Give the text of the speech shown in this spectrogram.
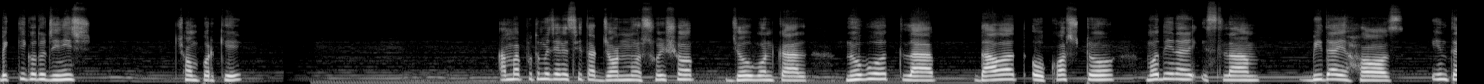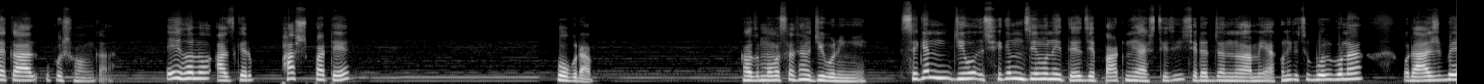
ব্যক্তিগত জিনিস সম্পর্কে। আমরা প্রথমে জেনেছি তার জন্ম, শৈশব, যৌবনকাল নবুয়ত লাভ, দাওয়াত ও কষ্ট মদিনার ইসলাম, বিদায় হজ, ইন্তেকাল, উপসংহার। এই হলো আজকের ফার্স্ট পার্টের প্রোগ্রাম। হজরত মোহাম্মদ জীবনী নিয়ে। সেকেন্ড জীবন সেকেন্ড জীবনীতে যে পার্ট নিয়ে আসতেছি, সেটার জন্য আমি এখনই কিছু বলব না। ওরা আসবে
